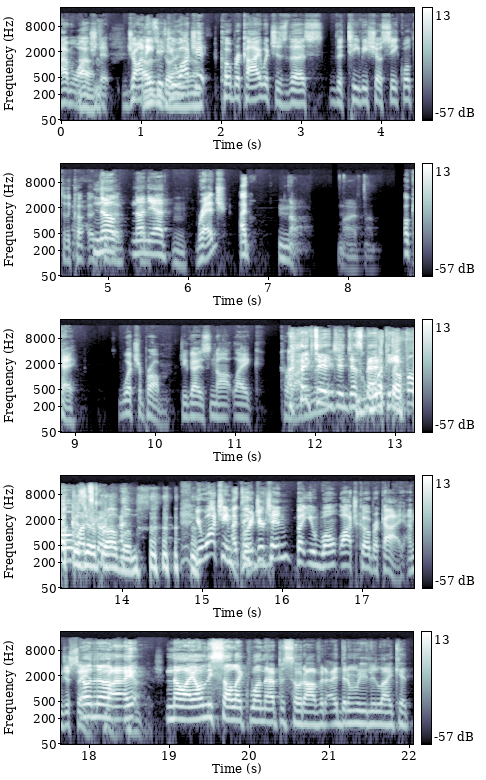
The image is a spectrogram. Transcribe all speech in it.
I haven't watched Um, it. Johnny, did you enjoying it watch it? Cobra Kai, which is the the TV show sequel to the co- uh, to no, the- not yet. Mm. Reg. I no, no, I've not. Okay, what's your problem? Do you guys not like karate Ju- movies? just bad what people. the fuck is What's your going- problem? You're watching I think- Bridgerton, but you won't watch Cobra Kai. I'm just saying. No, no, I no, I only saw like one episode of it. I didn't really like it.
